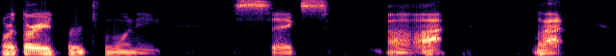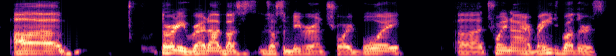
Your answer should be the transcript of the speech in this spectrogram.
or 30 through 26 uh uh, uh 30 red eye by justin bieber and TroyBoi. Uh 29 range brothers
